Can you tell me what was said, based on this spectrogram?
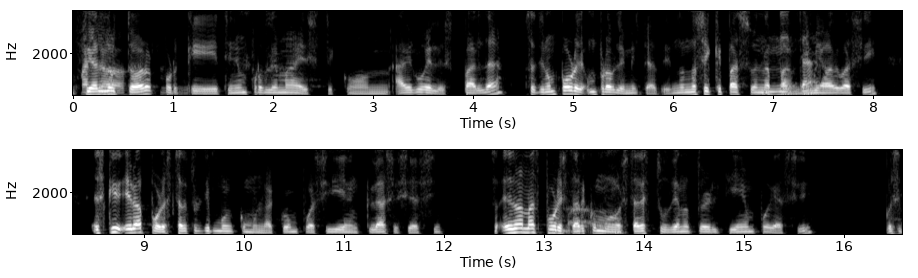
fui al doctor porque tenía un problema este, con algo de la espalda. O sea, tenía un, pobre- un problemita. no, no sé qué pasó en la pandemia o algo así. Es que era por estar todo el tiempo como en la compu, así, en clases y así. O sea, era más por estar como, estar estudiando todo el tiempo y así. Pues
